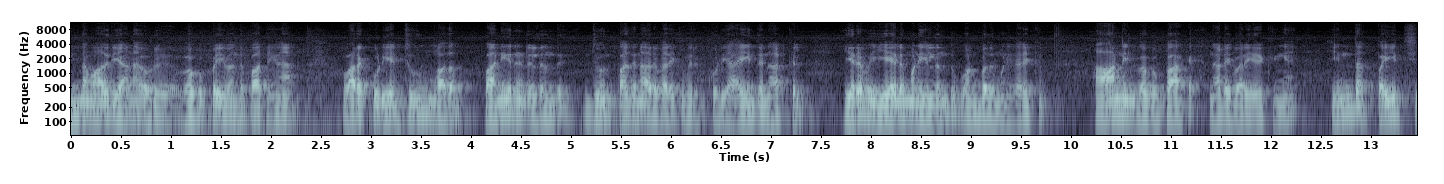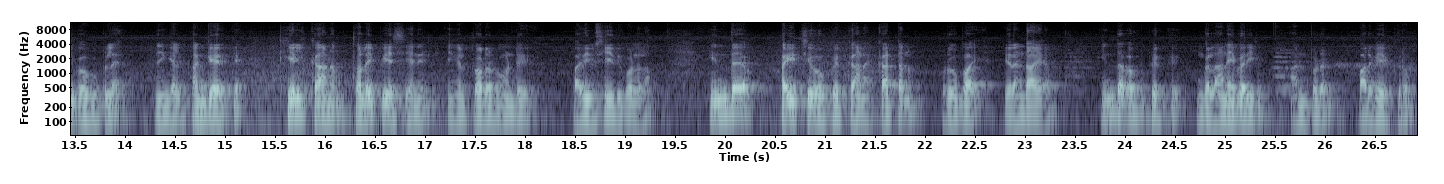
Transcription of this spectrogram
இந்த மாதிரியான ஒரு வகுப்பை வந்து பார்த்திங்கன்னா வரக்கூடிய ஜூன் மாதம் பன்னிரெண்டிலிருந்து ஜூன் பதினாறு வரைக்கும் இருக்கக்கூடிய ஐந்து நாட்கள் இரவு ஏழு மணியிலிருந்து ஒன்பது மணி வரைக்கும் ஆன்லைன் வகுப்பாக நடைபெற இருக்குங்க. இந்த பயிற்சி வகுப்பில் நீங்கள் பங்கேற்க கீழ்காணும் தொலைபேசி எண்ணில் நீங்கள் தொடர்பு கொண்டு பதிவு செய்து கொள்ளலாம். இந்த பயிற்சி வகுப்பிற்கான கட்டணம் ரூபாய் இரண்டாயிரம். இந்த வகுப்பிற்கு உங்கள் அனைவரையும் அன்புடன் வரவேற்கிறோம்.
